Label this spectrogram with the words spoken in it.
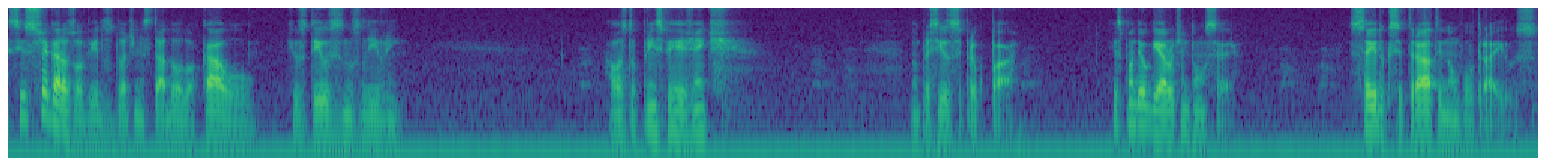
Se isso chegar aos ouvidos do administrador local, ou que os deuses nos livrem, aos do príncipe regente, não precisa se preocupar. Respondeu Geralt em tom sério. Sei do que se trata e não vou traí-los.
